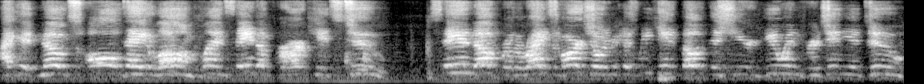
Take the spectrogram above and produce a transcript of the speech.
I get notes all day long. Glenn, stand up for our kids too. Stand up for the rights of our children because we can't vote this year. You in Virginia do.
